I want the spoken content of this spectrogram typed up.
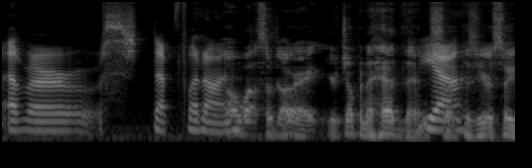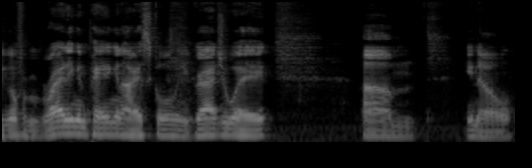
Ever step foot on. Oh wow! So all right, you're jumping ahead then. Yeah. Because you're so you go from writing and painting in high school, and you graduate. Um, you know,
